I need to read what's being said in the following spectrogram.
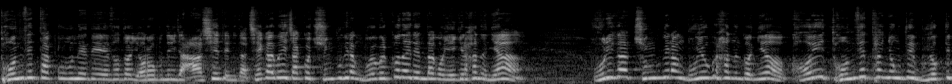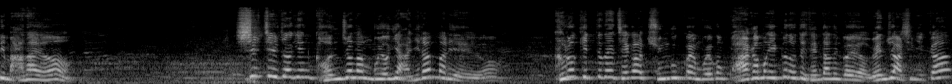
돈 세탁 부분에 대해서도 여러분들이 이제 아셔야 됩니다. 제가 왜 자꾸 중국이랑 무역을 끊어야 된다고 얘기를 하느냐? 우리가 중국이랑 무역을 하는 건요. 거의 돈 세탁 용도의 무역들이 많아요. 실질적인 건전한 무역이 아니란 말이에요. 그렇기 때문에 제가 중국과의 무역은 과감하게 끊어도 된다는 거예요. 왠지 아십니까?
